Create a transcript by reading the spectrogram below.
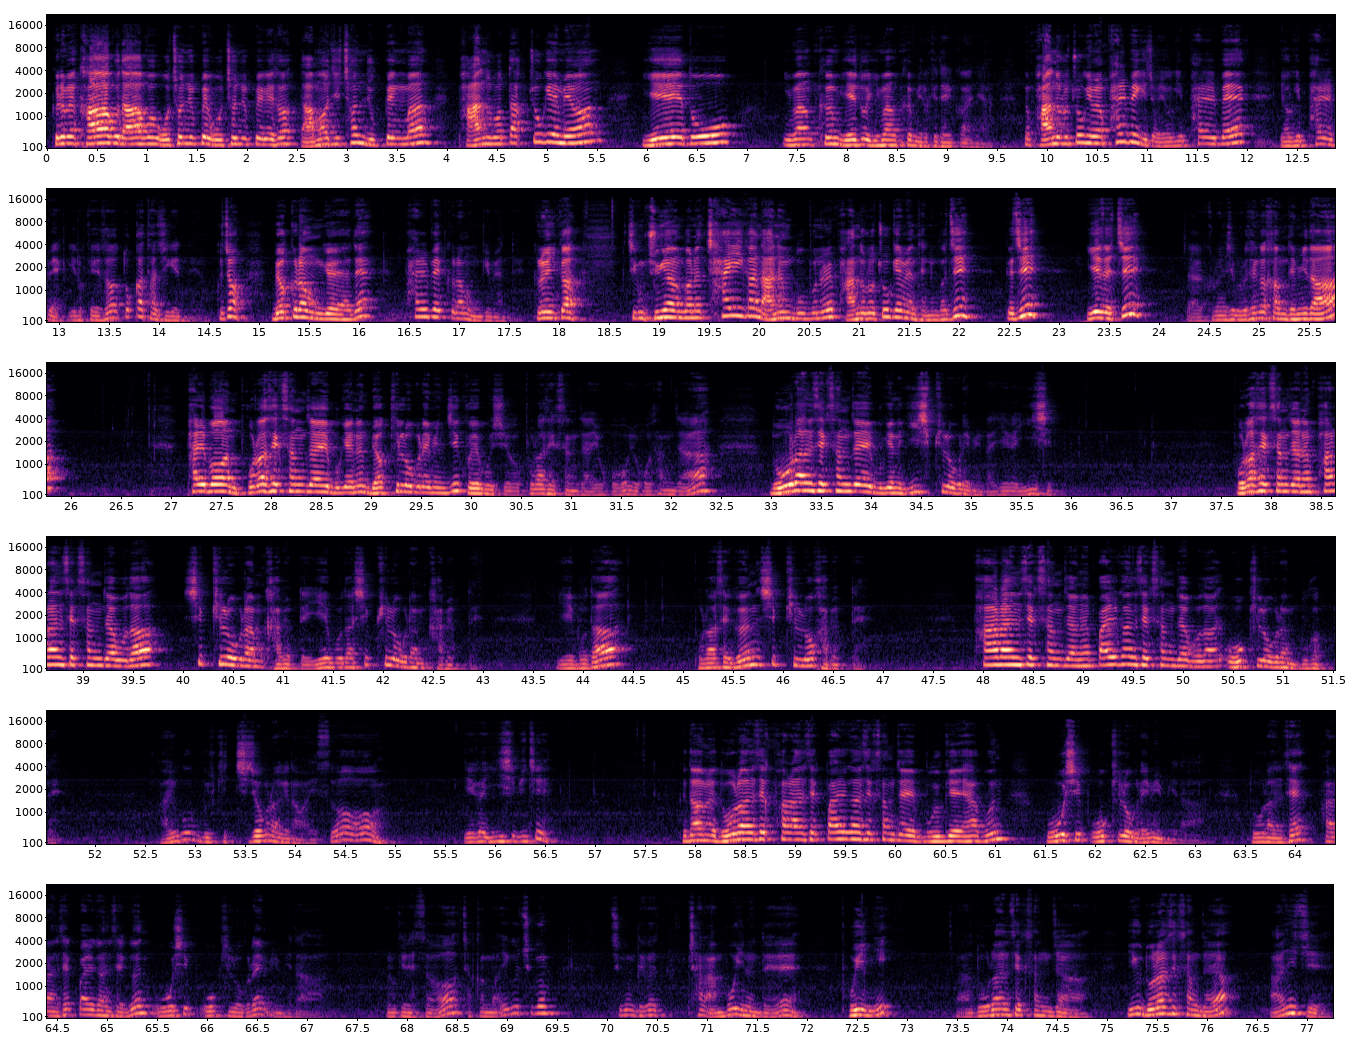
그러면 가하고 나하고 5600, 5600에서 나머지 1600만 반으로 딱 쪼개면 얘도 이만큼, 얘도 이만큼 이렇게 될 거 아니야. 반으로 쪼개면 800이죠. 여기 800, 여기 800 이렇게 해서 똑같아지겠네요. 그죠? 몇 그램 옮겨야 돼? 800g 옮기면 돼. 그러니까 지금 중요한 거는 차이가 나는 부분을 반으로 쪼개면 되는 거지? 그지? 이해됐지? 자, 그런 식으로 생각하면 됩니다. 8번 보라색 상자의 무게는 몇 킬로그램인지 구해보시오. 보라색 상자 요거 요거 상자. 노란색 상자의 무게는 20kg입니다. 얘가 20. 보라색 상자는 파란색 상자보다 10kg 가볍대. 얘보다 10kg 가볍대. 얘보다 보라색은 10kg 가볍대. 파란색 상자는 빨간색 상자보다 5kg 무겁대. 아이고 뭐 이렇게 지저분하게 나와 있어. 얘가 20이지? 그 다음에 노란색, 파란색, 빨간색 상자의 무게 합은 55kg입니다. 노란색, 파란색, 빨간색은 55kg입니다. 이렇게 됐어. 잠깐만, 이거 지금 지금 내가 잘 안 보이는데 보이니? 자, 노란색 상자. 이거 노란색 상자야? 아니지.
